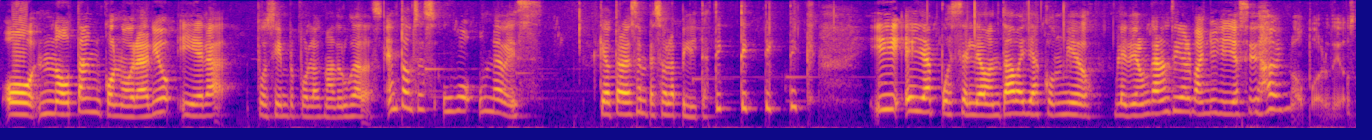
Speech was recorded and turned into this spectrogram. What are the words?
o no tan con horario y era pues siempre por las madrugadas. Entonces hubo una vez que otra vez empezó la pilita, tic, tic, tic, tic. Y ella pues se levantaba ya con miedo. Le dieron ganas de ir al baño y ella así, ay no, por Dios.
